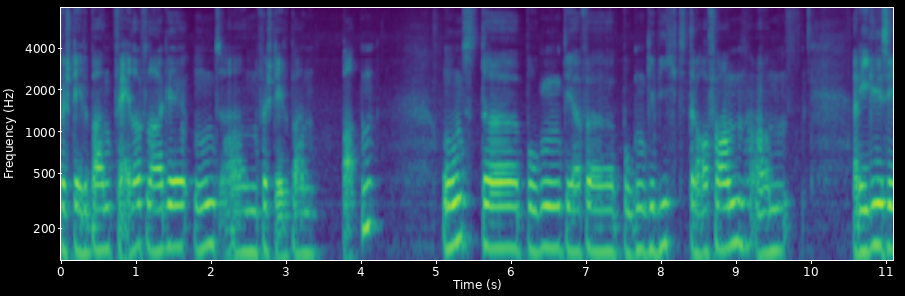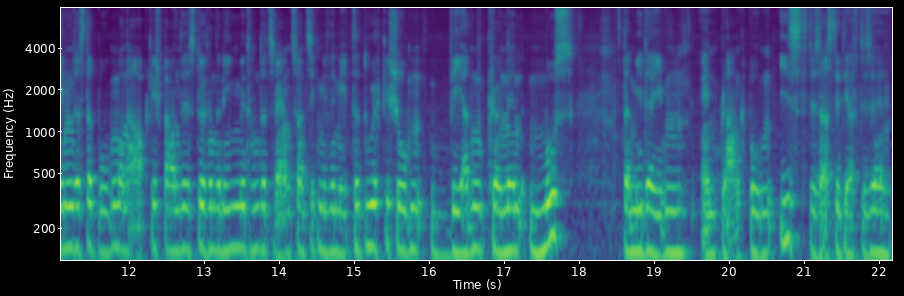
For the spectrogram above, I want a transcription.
verstellbaren Pfeilauflage und einem verstellbaren Button. Und der Bogen darf ein Bogengewicht drauf haben. Ähm, Regel ist eben, dass der Bogen, wenn er abgespannt ist, durch einen Ring mit 122 mm durchgeschoben werden können muss damit er eben ein Blankbogen ist. Das heißt, ich darf diese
